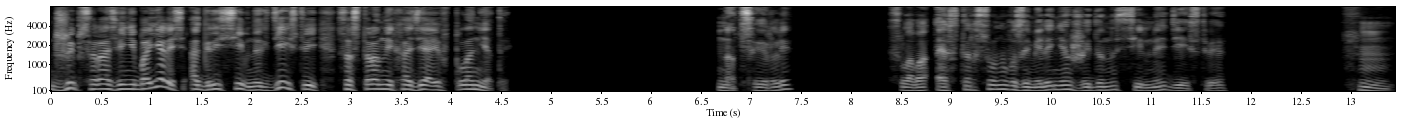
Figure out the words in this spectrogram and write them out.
Джипсы разве не боялись агрессивных действий со стороны хозяев планеты? На Цирле слова Эстерсона возымели неожиданно сильное действие. Хм,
